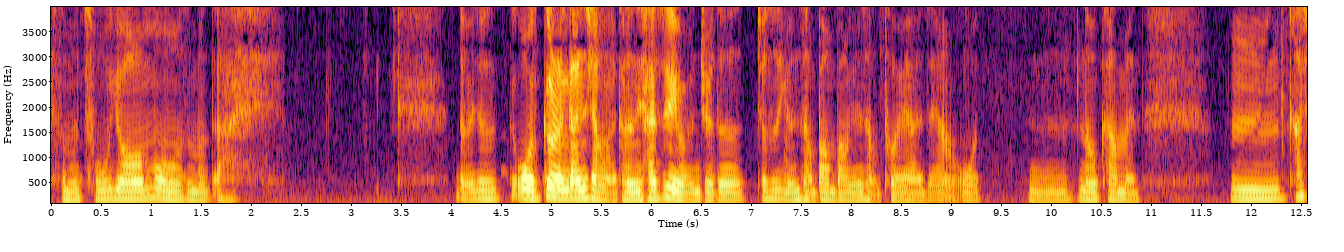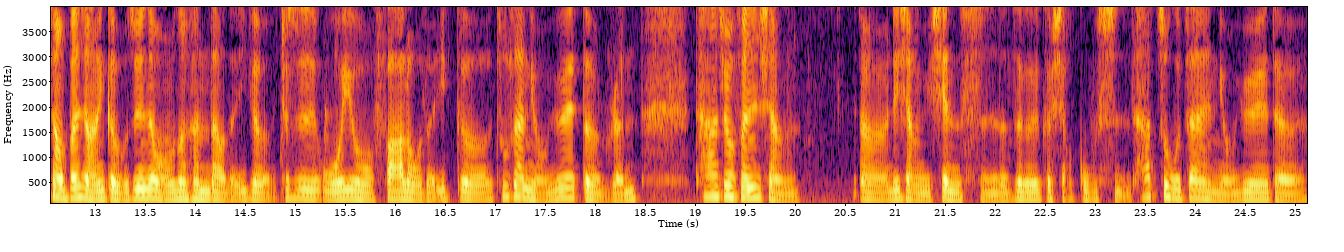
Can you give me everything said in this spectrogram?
什么除油墨什么的，唉，对，就是我个人感想啦，可能还是有人觉得就是原厂棒棒，原厂推还是怎样，我嗯，no comment。嗯，还想分享一个我最近在网络上看到的一个，就是我有 follow 的一个住在纽约的人，他就分享呃理想与现实的这个一个小故事。他住在纽约的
